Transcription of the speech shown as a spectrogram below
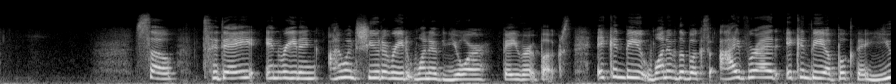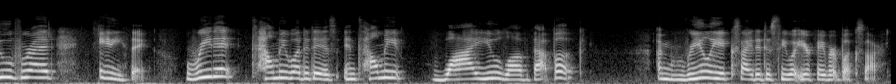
So today in reading, I want you to read one of your favorite books. It can be one of the books I've read, it can be a book that you've read, anything. Read it, tell me what it is, and tell me why you love that book. I'm really excited to see what your favorite books are.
